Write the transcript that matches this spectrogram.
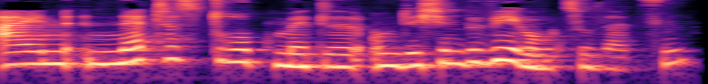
ein nettes Druckmittel, um dich in Bewegung zu setzen.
